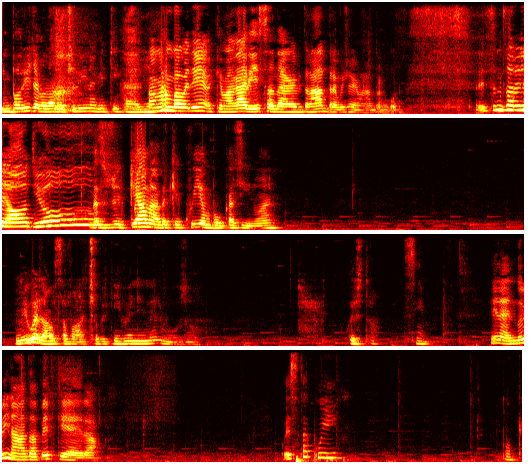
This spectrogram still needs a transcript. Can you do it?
Impaurita con la gocciolina che ti cade. Fammi un po' vedere perché magari essa andava a capire un'altra invece che un'altra ancora. Senza le odio. Adesso cerchiamola perché qui è un po' un casino, eh. Non mi guarda questa faccia perché mi prendi nervoso. Questo. Sì. E l'ha indovinata perché era questa qui. Ok.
